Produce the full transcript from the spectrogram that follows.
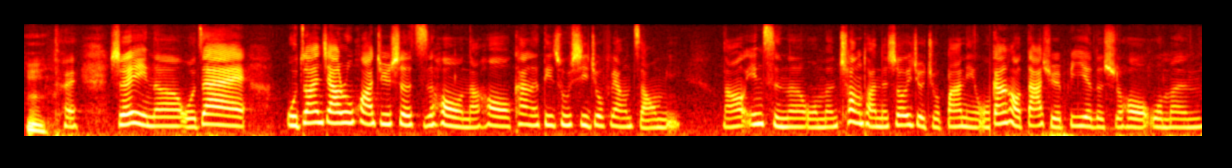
嗯，对，所以呢，我在五专加入话剧社之后，然后看了第一出戏就非常着迷，然后因此呢，我们创团的时候，一九九八年，我刚好大学毕业的时候，我们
